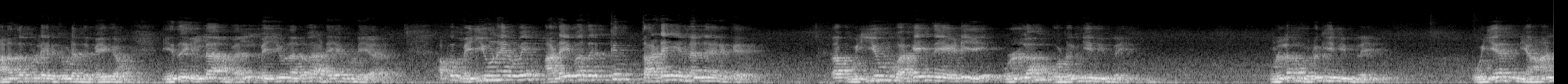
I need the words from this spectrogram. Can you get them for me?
மனதுக்குள்ளே இருக்கக்கூடிய அந்த வேகம் இது இல்லாமல் மெய்யுணர்வை அடைய முடியாது. அப்ப மெய்யுணர்வை அடைவதற்கு தடை என்னென்ன இருக்கு? உய்யும் வகை தேடி உள்ளம் ஒடுங்கி நின்றேன் உள்ளம் உருகி நின்றேன் உயர் ஞான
